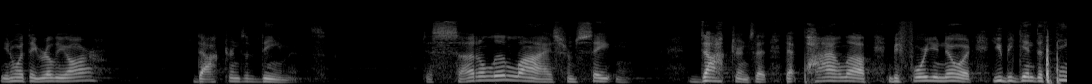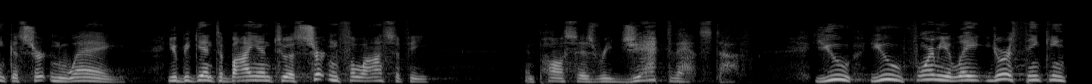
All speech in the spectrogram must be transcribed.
You know what they really are? Doctrines of demons. Just subtle little lies from Satan doctrines that, that pile up. Before you know it, you begin to think a certain way. You begin to buy into a certain philosophy. And Paul says, reject that stuff. You, you formulate your thinking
